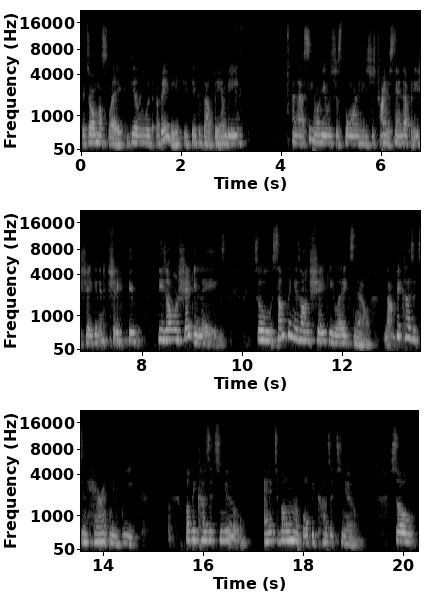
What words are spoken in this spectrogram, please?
It's almost like dealing with a baby. If you think about Bambi and that scene where he was just born and he's just trying to stand up and he's shaking and shaking. He's almost shaky legs. So something is on shaky legs now, not because it's inherently weak, but because it's new and it's vulnerable because it's new. So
